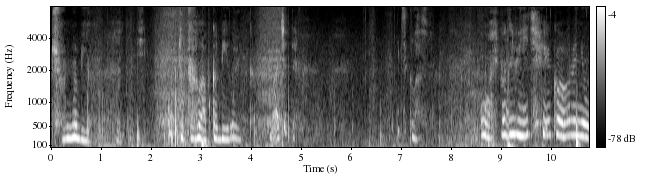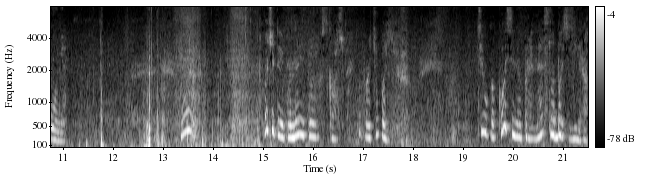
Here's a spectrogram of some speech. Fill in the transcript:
чорно-біла. Тут лапка біленька. Бачите? Це класно. Ой, подивіться, яка гарнюня. Ну, хочете, я про неї розкажу. Я про цю багіру. Цю кокосіна принесла багіра.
